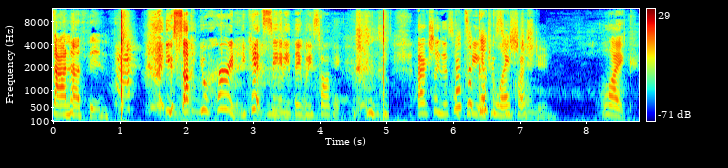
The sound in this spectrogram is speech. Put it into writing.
saw nothing? You saw. You heard. You can't see anything when he's talking. Actually, this is That's a pretty good interesting question. Like,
